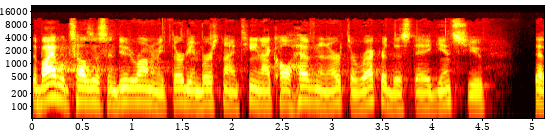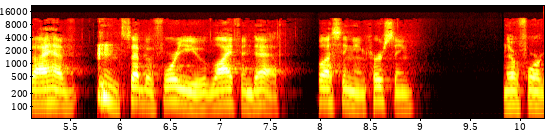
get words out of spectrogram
the Bible tells us in Deuteronomy 30 and verse 19, I call heaven and earth to record this day against you, that I have set before you life and death, blessing and cursing. Therefore,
